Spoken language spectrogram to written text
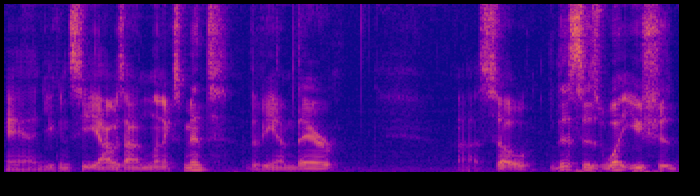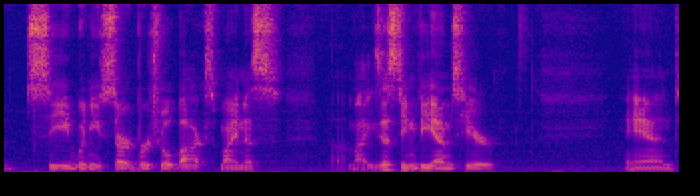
And you can see I was on Linux Mint, the VM there. Uh, so this is what you should see when you start VirtualBox minus uh, my existing VMs here. And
